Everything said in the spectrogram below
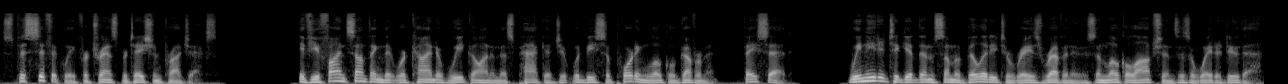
specifically for transportation projects. If you find something that we're kind of weak on in this package, it would be supporting local government, Fey said. We needed to give them some ability to raise revenues, and local options is a way to do that.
